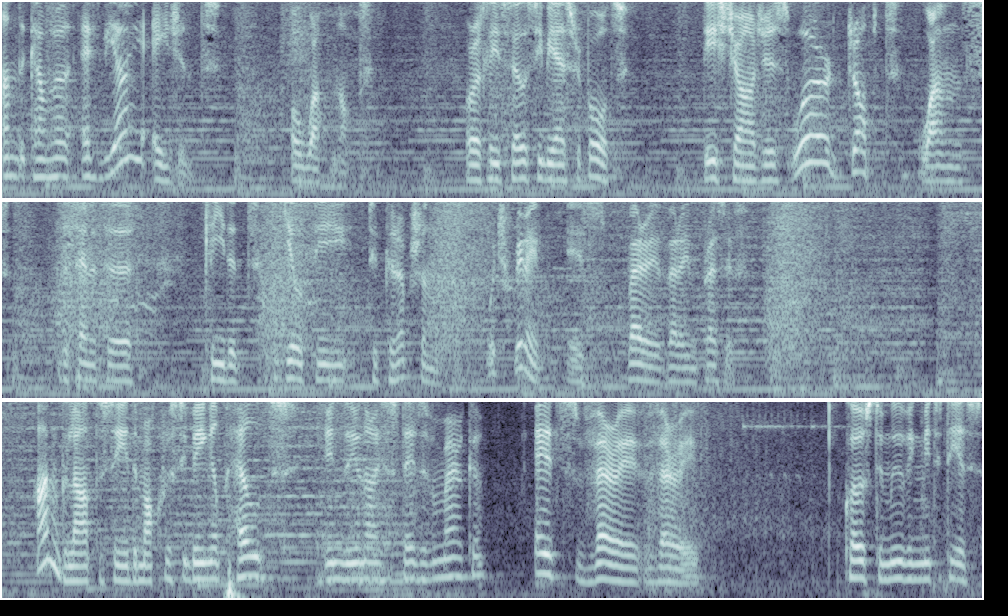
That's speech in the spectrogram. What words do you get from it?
undercover FBI agent or whatnot. Or at least so CBS reports. These charges were dropped once the senator pleaded guilty to corruption, which really is very, very impressive. I'm glad to see democracy being upheld in the United States of America. It's very, very close to moving me to tears.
